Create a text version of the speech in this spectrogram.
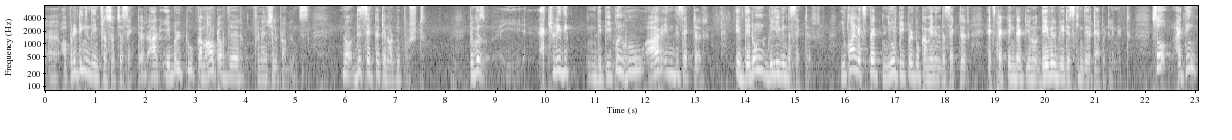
uh, operating in the infrastructure sector are able to come out of their financial problems. You know, this sector cannot be pushed because actually the, the people who are in the sector, if they don't believe in the sector, you can't expect new people to come in in the sector expecting that you know they will be risking their capital in it. So, I think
